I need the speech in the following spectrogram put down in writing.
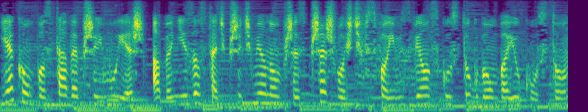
Jaką postawę przyjmujesz, aby nie zostać przyćmioną przez przeszłość w swoim związku z Tugbą Bajukustun?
